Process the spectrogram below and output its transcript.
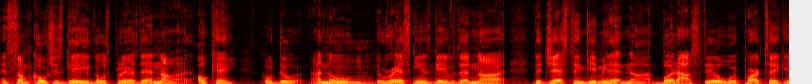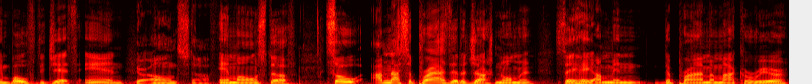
And some coaches gave those players that nod. Okay, go do it. I know mm. the Redskins gave us that nod. The Jets didn't give me that nod, but I still would partake in both the Jets and Your own stuff. and my own stuff. So I'm not surprised that a Josh Norman say, "Hey, I'm in the prime of my career.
